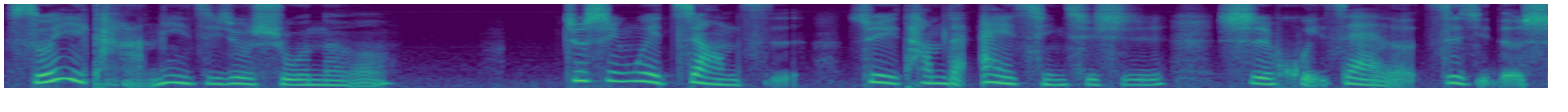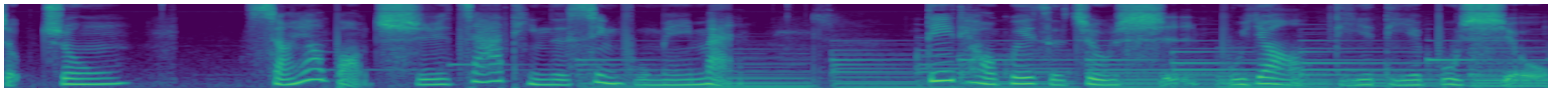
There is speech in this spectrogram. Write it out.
所以卡内基就说呢，就是因为这样子，所以他们的爱情其实是毁在了自己的手中。想要保持家庭的幸福美满，第一条规则就是不要喋喋不休。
